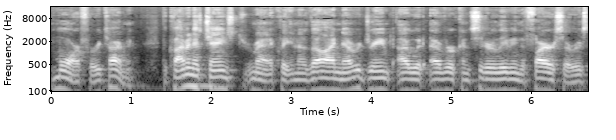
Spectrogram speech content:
more for retirement. The climate has changed dramatically, and although I never dreamed I would ever consider leaving the fire service,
